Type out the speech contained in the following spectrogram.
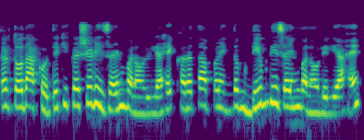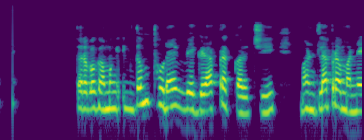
तर तो दाखवते की कशी डिझाईन बनवलेली आहे. खरं तर आपण एकदम डीप डिझाईन बनवलेली आहे. तर बघा मग एकदम थोड्या वेगळ्या प्रकारची म्हटल्याप्रमाणे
